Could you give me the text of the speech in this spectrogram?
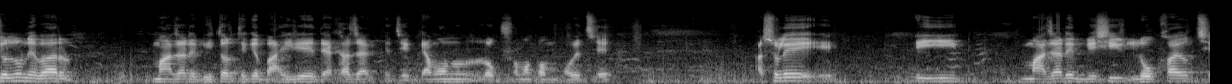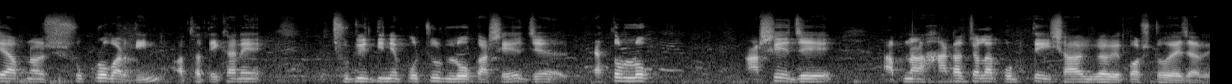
চলুন এবার মাজারের ভিতর থেকে বাইরে দেখা যাক যে কেমন লোক সমাগম হয়েছে। আসলে এই মাজারে বেশি লোক হয় হচ্ছে আপনার শুক্রবার দিন, অর্থাৎ এখানে ছুটির দিনে প্রচুর লোক আসে যে এত লোক আসে যে আপনার হাঁটাচলা করতেই স্বাভাবিকভাবে কষ্ট হয়ে যাবে।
